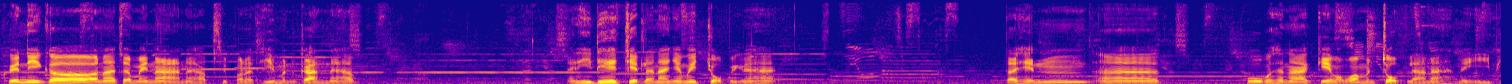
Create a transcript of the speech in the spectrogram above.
เควสนี้ก็น่าจะไม่นานนะครับ 10กว่านาทีเหมือนกันนะครับ อันนี้ day 7แล้วนะ ยังไม่จบอีกนะฮะ แต่เห็นผู้พัฒนาเกมบอกว่ามันจบแล้วนะ ใน EP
